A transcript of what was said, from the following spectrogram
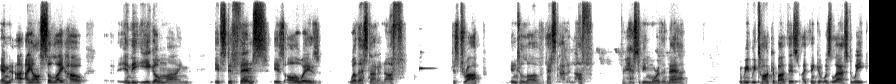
And I, I also like how uh, in the ego mind, its defense is always, well, that's not enough. Just drop into love. That's not enough. There has to be more than that. We, we talked about this, I think it was last week,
